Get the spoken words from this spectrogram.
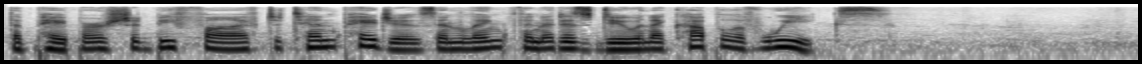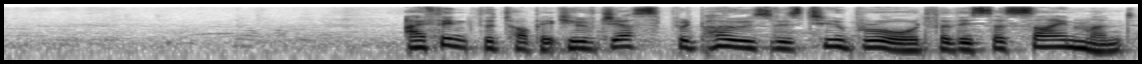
The paper should be 5 to 10 pages in length and it is due in a couple of weeks. I think the topic you've just proposed is too broad for this assignment.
